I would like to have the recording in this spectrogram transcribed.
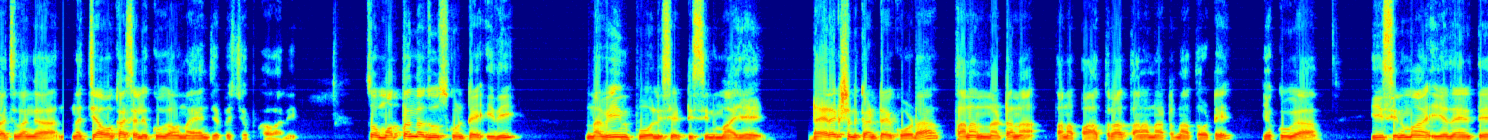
ఖచ్చితంగా నచ్చే అవకాశాలు ఎక్కువగా ఉన్నాయని చెప్పేసి చెప్పుకోవాలి. సో మొత్తంగా చూసుకుంటే ఇది నవీన్ పోలిశెట్టి సినిమాయే. డైరెక్షన్ కంటే కూడా తన నటన తన పాత్ర తన నటనతోటే ఎక్కువగా ఈ సినిమా ఏదైతే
